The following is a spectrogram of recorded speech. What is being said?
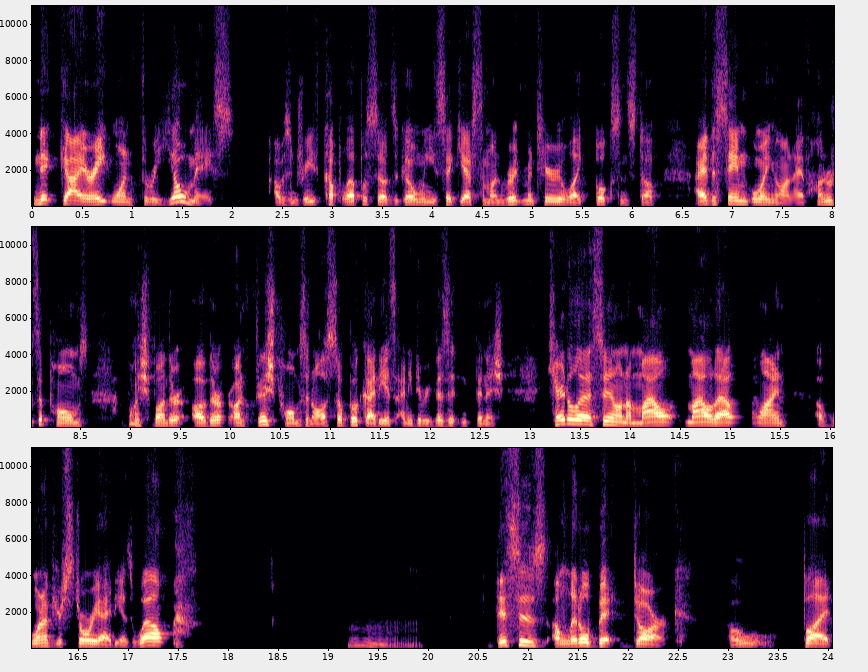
Nick Geyer, 813. Yo, Mace. I was intrigued a couple episodes ago when you said you have some unwritten material like books and stuff. I had the same going on. I have hundreds of poems, a bunch of other other unfinished poems, and also book ideas I need to revisit and finish. Care to let us in on a mild mild outline of one of your story ideas? Well, Hmm. this is a little bit dark. Oh. but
